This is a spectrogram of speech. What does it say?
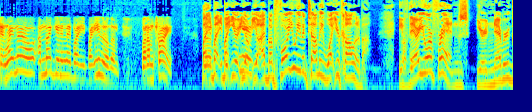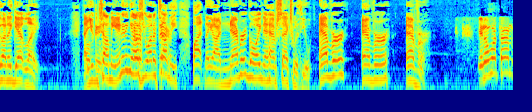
And right now, I'm not getting laid by by either of them, but I'm trying. But but but you're, you're, you're before you even tell me what you're calling about, if they're your friends, you're never gonna get laid. Now you can tell me anything else you want to tell me, but they are never going to have sex with you ever, ever, ever. You know what, Tom?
